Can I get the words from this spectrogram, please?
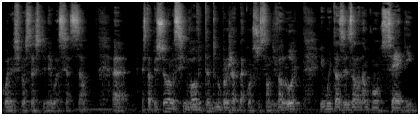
quanto esse processo de negociação. Uh, esta pessoa ela se envolve tanto no projeto da construção de valor e muitas vezes ela não consegue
